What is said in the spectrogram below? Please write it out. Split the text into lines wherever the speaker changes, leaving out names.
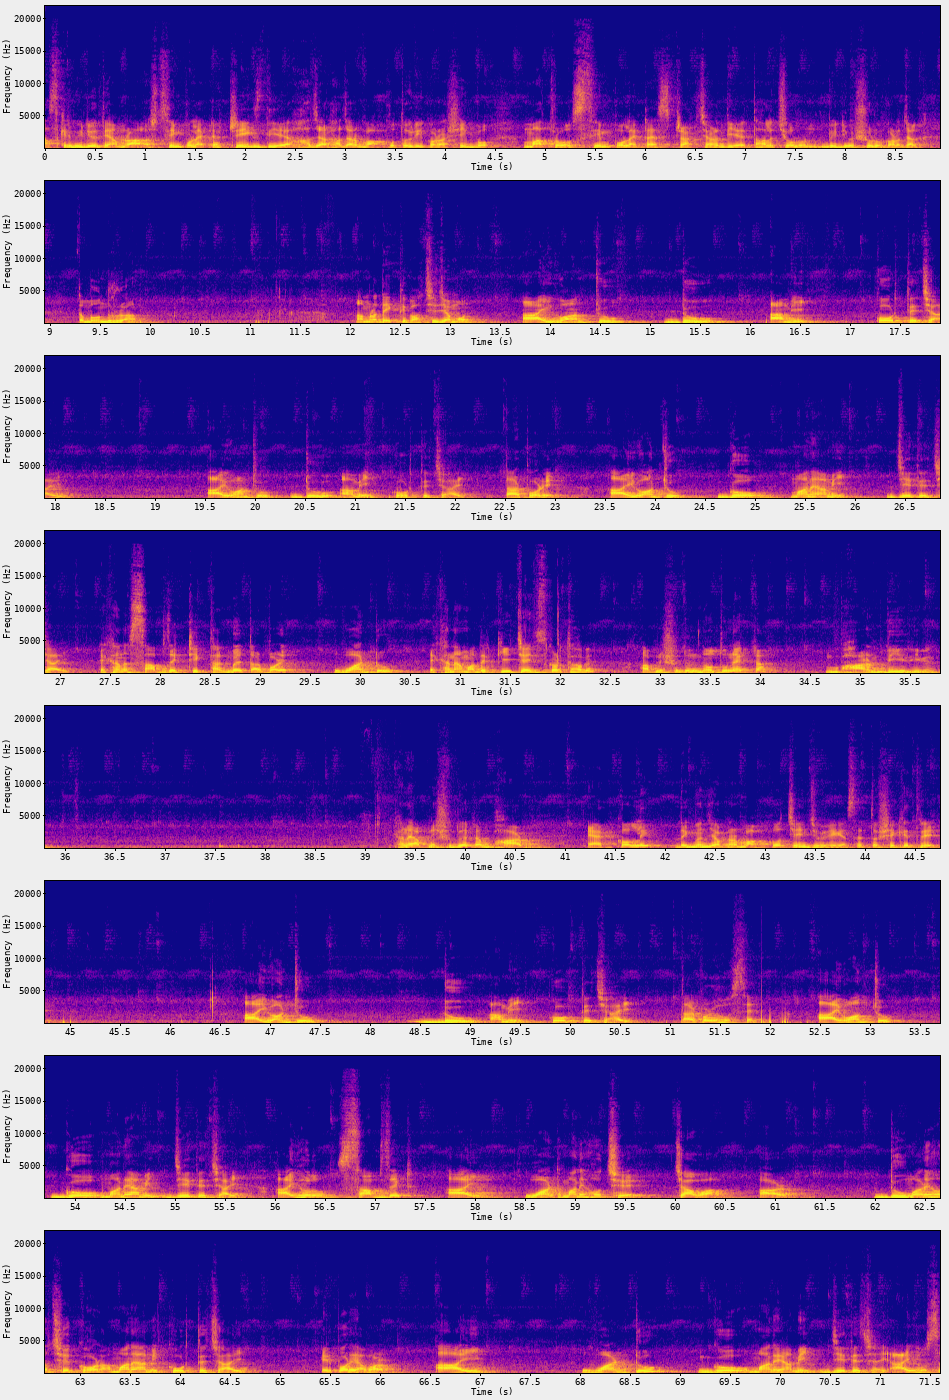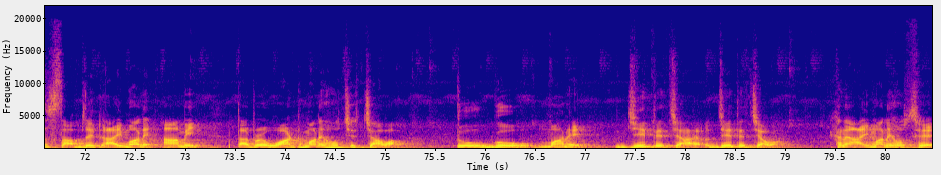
আজকের ভিডিওতে আমরা সিম্পল একটা ট্রিক্স দিয়ে হাজার হাজার বাক্য তৈরি করা শিখব। মাত্র সিম্পল একটা স্ট্রাকচার দিয়ে। তাহলে চলুন ভিডিও শুরু করা যাক। তো বন্ধুরা, আমরা দেখতে পাচ্ছি যেমন আই ওয়ান্ট টু ডু আমি করতে চাই। আই ওয়ান্ট টু ডু আমি করতে চাই। তারপরে আই ওয়ান্ট টু গো মানে আমি যেতে চাই। এখানে সাবজেক্ট ঠিক থাকবে। তারপরে ওয়ান টু এখানে আমাদের কি চেঞ্জ করতে হবে? আপনি শুধু নতুন একটা ভার্ব দিয়ে দিবেন। এখানে আপনি শুধু একটা ভার্ব অ্যাড করলে দেখবেন যে আপনার বাক্য চেঞ্জ হয়ে গেছে। তো সেক্ষেত্রে আই ওয়ান্ট টু ডু আমি করতে চাই। তারপরে হচ্ছে আই ওয়ান্ট টু গো মানে আমি যেতে চাই। আই হলো সাবজেক্ট আই ওয়ান্ট মানে হচ্ছে চাওয়া আর ডু মানে হচ্ছে করা মানে আমি করতে চাই। এরপরে আবার আই ওয়ান্ট টু গো মানে আমি যেতে চাই। আই হচ্ছে সাবজেক্ট আই মানে আমি, তারপরে ওয়ান্ট মানে হচ্ছে চাওয়া। টু গো মানে যেতে চায়, যেতে চাওয়া। এখানে আই মানে হচ্ছে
